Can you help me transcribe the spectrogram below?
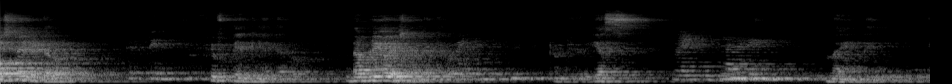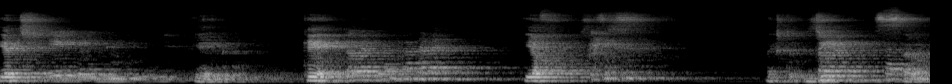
ಎಷ್ಟನೇ ಲೆಟರು ಫಿಫ್ಟೀನ್ ಲೆಟರು ಡಬ್ಲ್ಯೂ ಎಷ್ಟನೇ letter twenty three S nineteen H eight K F next G seven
